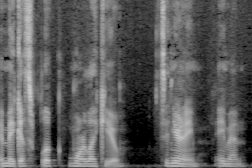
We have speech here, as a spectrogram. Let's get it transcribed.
and make us look more like you. It's in your name. Amen.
